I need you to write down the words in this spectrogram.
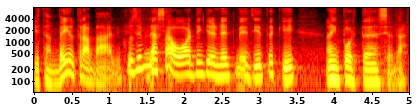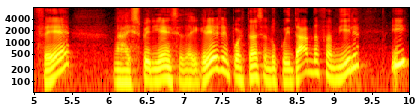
e também o trabalho. Inclusive nessa ordem que a gente medita aqui, a importância da fé, na experiência da igreja, a importância do cuidado da família e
